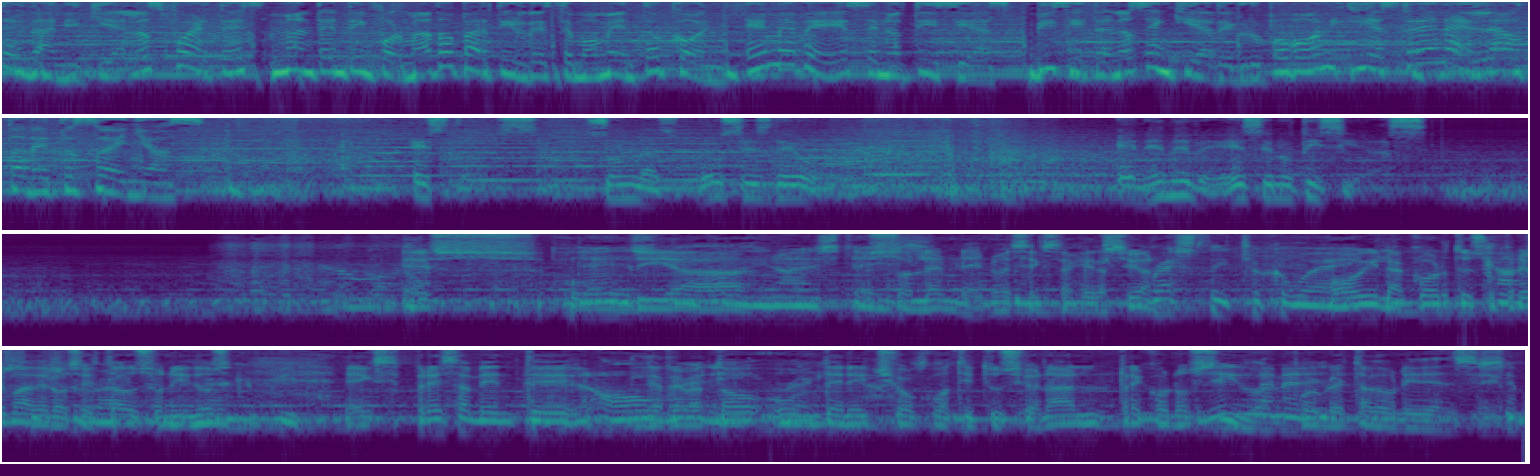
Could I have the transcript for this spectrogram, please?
Cerdán y Kia Los Fuertes, mantente informado a partir de este momento con MBS Noticias. Visítanos en Kia de Grupo Bon y estrena el auto de tus sueños. Estas son las voces de hoy en MBS Noticias. Es un día solemne, no es exageración. Hoy la Corte Suprema de los Estados Unidos expresamente le arrebató un derecho constitucional reconocido al pueblo estadounidense.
